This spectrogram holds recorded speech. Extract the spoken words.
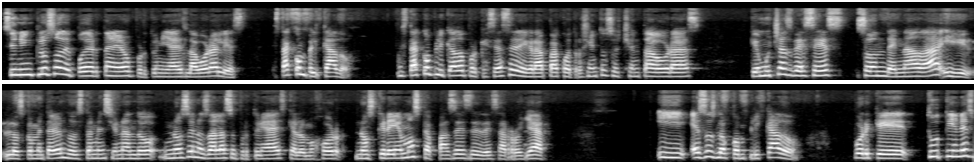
sino incluso de poder tener oportunidades laborales. Está complicado, está complicado porque se hace de grapa 480 horas, que muchas veces son de nada y los comentarios nos están mencionando, no se nos dan las oportunidades que a lo mejor nos creemos capaces de desarrollar. Y eso es lo complicado, porque tú tienes,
